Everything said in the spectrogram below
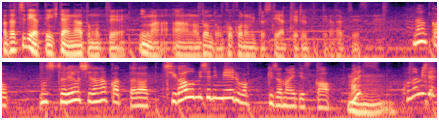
形でやっていきたいなと思って今あのどんどん試みとしてやってるって形ですね。なんかもしそれを知らなかったら違うお店に見えるわけじゃないですか、あれ？うん。この店？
